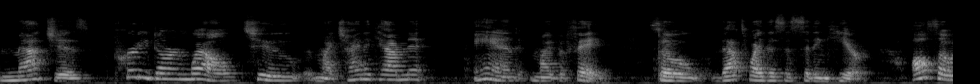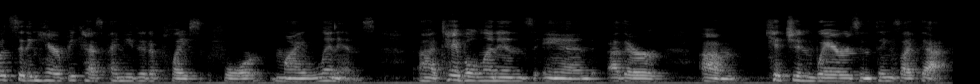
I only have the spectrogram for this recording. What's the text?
matches pretty darn well to my china cabinet and my buffet. So that's why this is sitting here. Also, it's sitting here because I needed a place for my linens, uh, table linens and other um, kitchenwares and things like that.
